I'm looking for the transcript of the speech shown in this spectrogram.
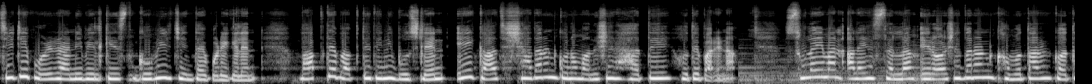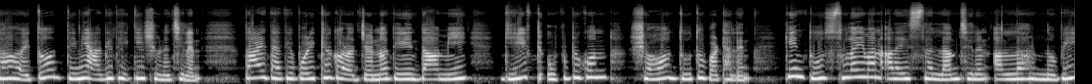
চিঠি পড়ে রানী বিলকিস গভীর চিন্তায় পড়ে গেলেন। ভাবতে ভাবতে তিনি বুঝলেন, এই কাজ সাধারণ কোনো মানুষের হাতে হতে পারে না। সুলাইমান আলাইসাল্লাম এর অসাধারণ ক্ষমতার কথা হয়তো তিনি আগে থেকেই শুনেছিলেন। তাই তাকে পরীক্ষা করার জন্য তিনি দামি গিফট, উপটুকন সহ দ্রুত পাঠালেন। কিন্তু সুলাইমান আলাইসাল্লাম ছিলেন আল্লাহর নবী।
